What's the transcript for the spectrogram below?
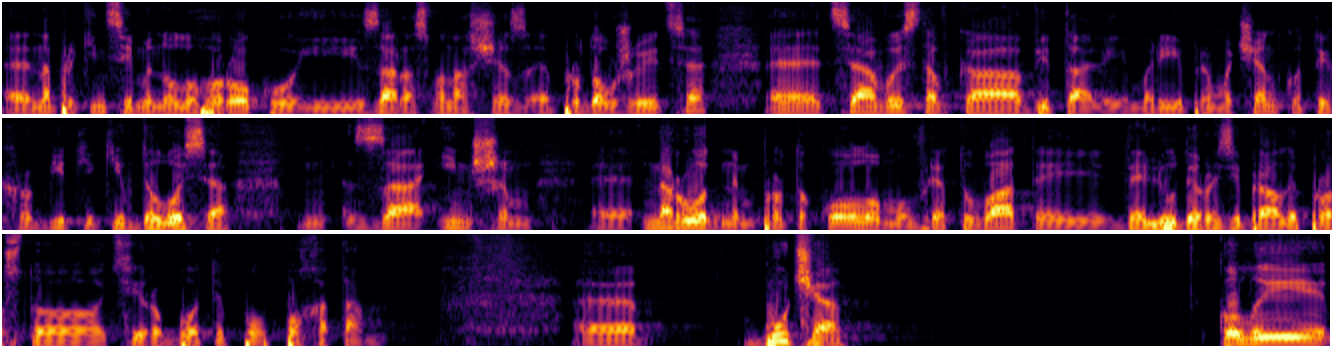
е, наприкінці минулого року. І зараз вона ще продовжується. е, Ця виставка в Італії Марії Примаченко, тих робіт, які вдалося за іншим е, народним протоколом врятувати, де люди розібрали просто ці роботи по, по хатам. Е, Буча коли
